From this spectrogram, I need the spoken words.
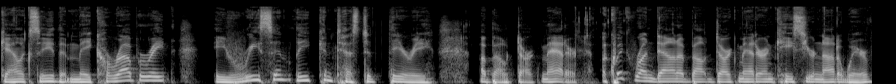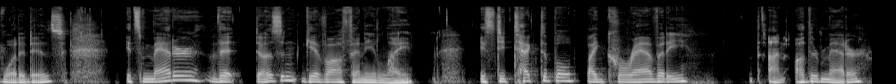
galaxy that may corroborate a recently contested theory about dark matter. A quick rundown about dark matter in case you're not aware of what it is. It's matter that doesn't give off any light. It's detectable by gravity on other matter,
